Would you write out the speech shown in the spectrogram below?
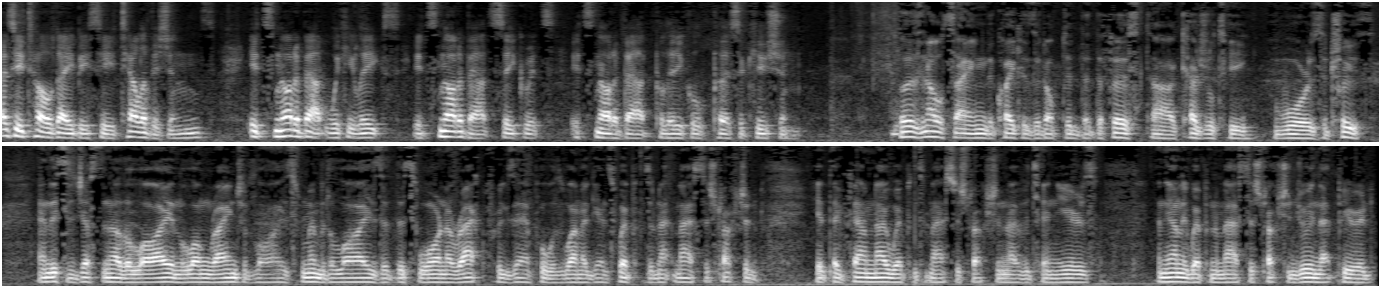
As he told ABC televisions, it's not about WikiLeaks, it's not about secrets, it's not about political persecution. Well, there's an old saying the Quakers adopted that the first uh, casualty of war is the truth. And this is just another lie in the long range of lies. Remember the lies that this war in Iraq, for example, was won against weapons of mass destruction. Yet they've found no weapons of mass destruction over 10 years and the only weapon of mass destruction during that period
